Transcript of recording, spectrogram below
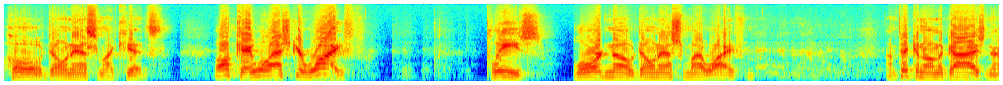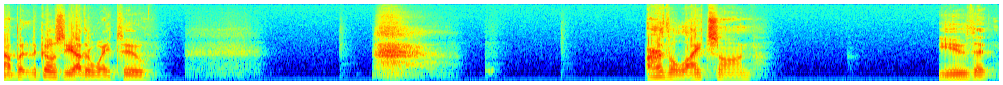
Oh, don't ask my kids. Okay, we'll ask your wife. Please, Lord, no, don't ask my wife. I'm picking on the guys now, but it goes the other way too. Are the lights on? You that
